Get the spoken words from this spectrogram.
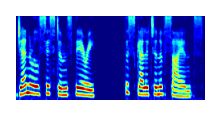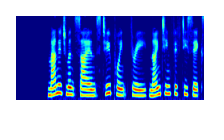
General Systems Theory The Skeleton of Science. Management Science 2.3 1956,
